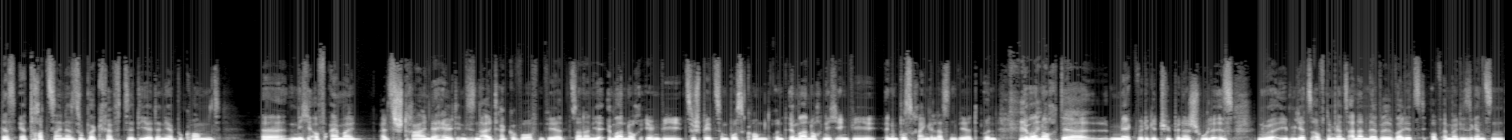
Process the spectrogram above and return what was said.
dass er trotz seiner Superkräfte, die er dann ja bekommt, äh, nicht auf einmal als strahlender Held in diesen Alltag geworfen wird, sondern ja immer noch irgendwie zu spät zum Bus kommt und immer noch nicht irgendwie in den Bus reingelassen wird und immer noch der merkwürdige Typ in der Schule ist, nur eben jetzt auf einem ganz anderen Level, weil jetzt auf einmal diese ganzen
